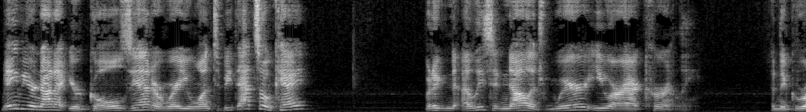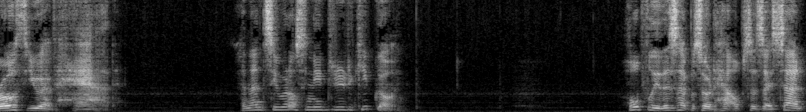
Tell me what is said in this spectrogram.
Maybe you're not at your goals yet or where you want to be. That's okay. But at least acknowledge where you are at currently and the growth you have had. And then see what else you need to do to keep going. Hopefully, this episode helps, as I said,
